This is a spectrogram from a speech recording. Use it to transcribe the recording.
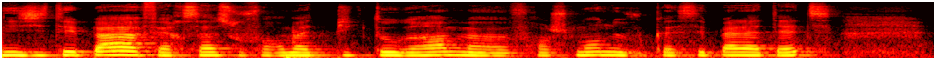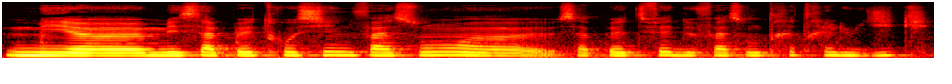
N'hésitez pas à faire ça sous format de pictogramme, franchement, ne vous cassez pas la tête. Mais, euh, mais ça peut être aussi une façon, euh, ça peut être fait de façon très très ludique.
